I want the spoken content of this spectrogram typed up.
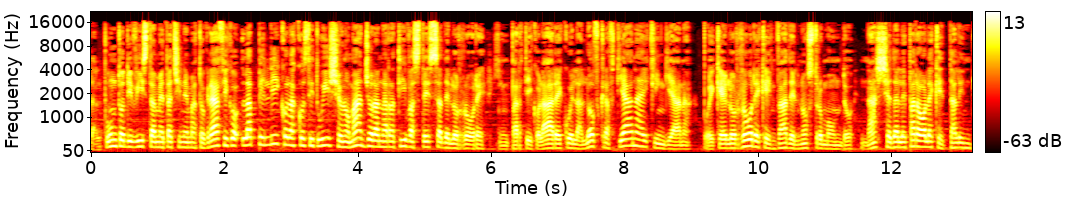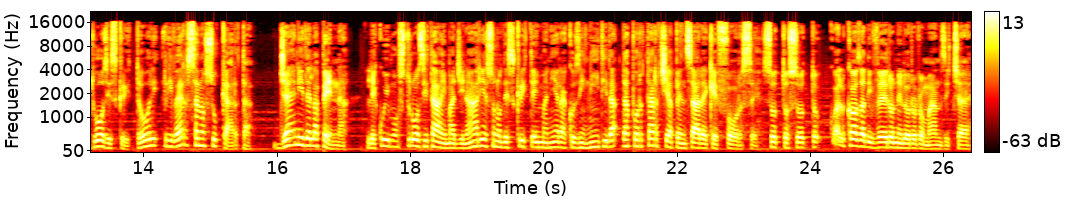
dal punto di vista metacinematografico, la pellicola costituisce un omaggio alla narrativa stessa dell'orrore, in particolare quella Lovecraftiana e kingiana, poiché l'orrore che invade il nostro mondo nasce dalle parole che talentuosi scrittori riversano su carta. Geni della penna, le cui mostruosità immaginarie sono descritte in maniera così nitida da portarci a pensare che forse, sotto sotto, qualcosa di vero nei loro romanzi c'è.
